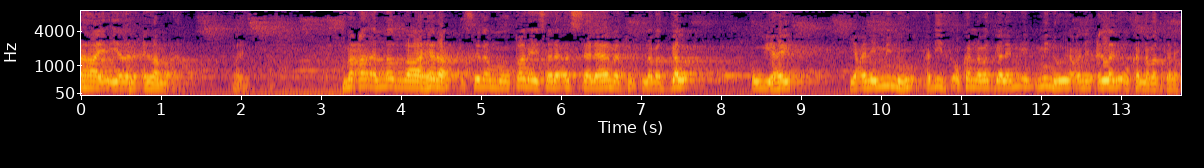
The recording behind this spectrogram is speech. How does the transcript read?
dhahayo iyadana cilo ma ah maca ana adaahira sida muuqanaysana assalaamatu nabadgal uu yahay. Yacnii minhu xadiidka uu ka nabadgalay minhu yacnii cilladii uu ka nabadgalay.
